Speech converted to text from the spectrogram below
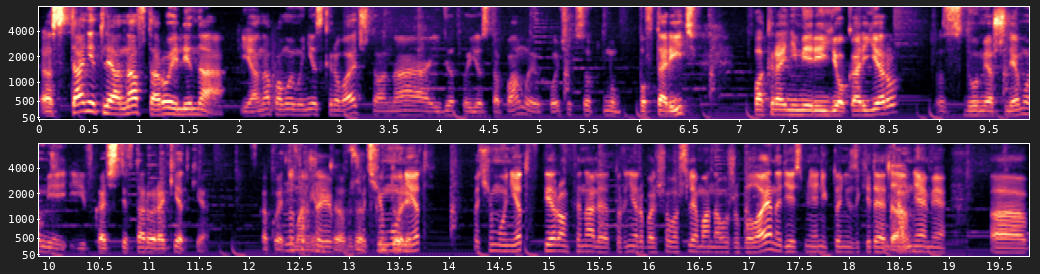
Э, станет ли она второй Лина? И она, по-моему, не скрывает, что она идет по ее стопам и хочет, ну, повторить, по крайней мере, ее карьеру с двумя шлемами и в качестве второй ракетки в какой-то ну, момент слушай, в женском почему туре. нет? Почему нет? В первом финале турнира Большого Шлема она уже была. Я надеюсь, меня никто не закидает да. камнями. А,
